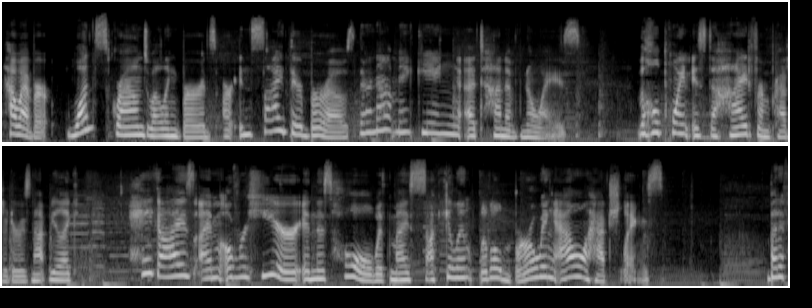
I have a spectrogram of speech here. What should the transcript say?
However, once ground dwelling birds are inside their burrows, they're not making a ton of noise. The whole point is to hide from predators, not be like, hey guys, I'm over here in this hole with my succulent little burrowing owl hatchlings. But if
